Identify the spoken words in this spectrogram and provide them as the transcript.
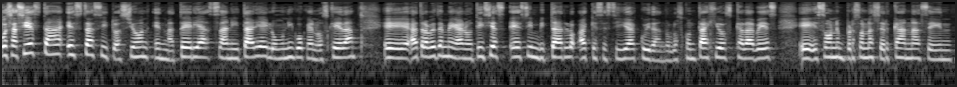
Pues así está esta situación en materia sanitaria y lo único que nos queda eh, a través de Mega Noticias es invitarlo a que se siga cuidando. Los contagios cada vez eh, son en personas cercanas, en,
